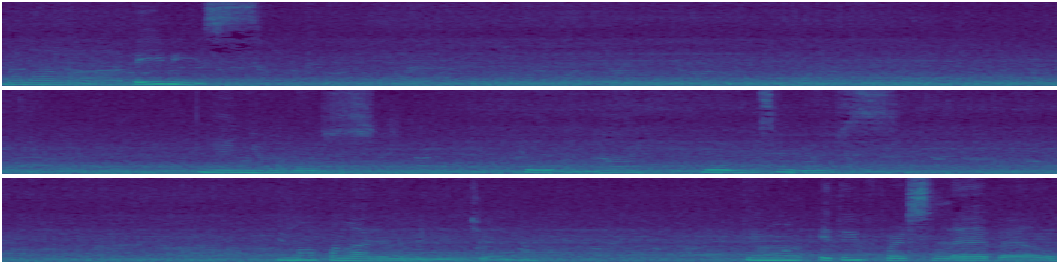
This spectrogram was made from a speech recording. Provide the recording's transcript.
mga babies. Yan yung rose. Ito, uh, rose, rose. May mga pangalan naman yun dyan. Ito yung, ito yung first level.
